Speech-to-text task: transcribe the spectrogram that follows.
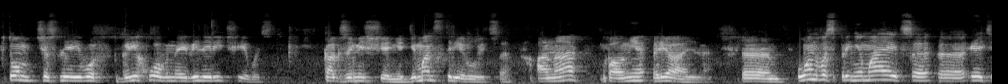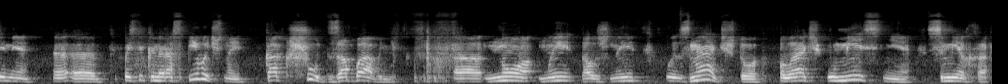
в том числе его греховная велеречивость, как замещение, демонстрируется. Она вполне реальна. Э, он воспринимается э, этими э, посетителями распивочной как шут, забавник. Но мы должны знать, что плач уместнее смеха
